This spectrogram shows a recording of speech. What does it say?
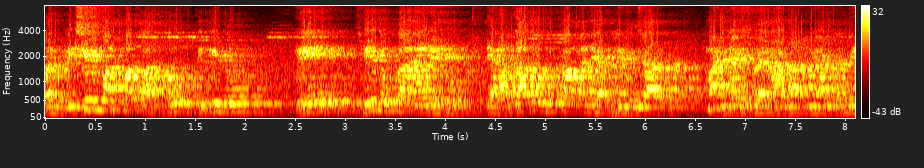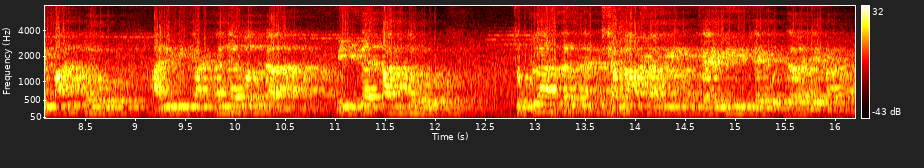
तर विषय महत्त्वाचा असतो किती लोक हे जे लोक आलेले ते हजारो लोकांमध्ये आपले विचार मांडल्याशिवाय राहणार मी असं मी मानतो आणि मी जास्त न बोलता मी इथं चुकला असेल तर क्षमा असावी. जय मी जय बुद्ध जय भारत.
